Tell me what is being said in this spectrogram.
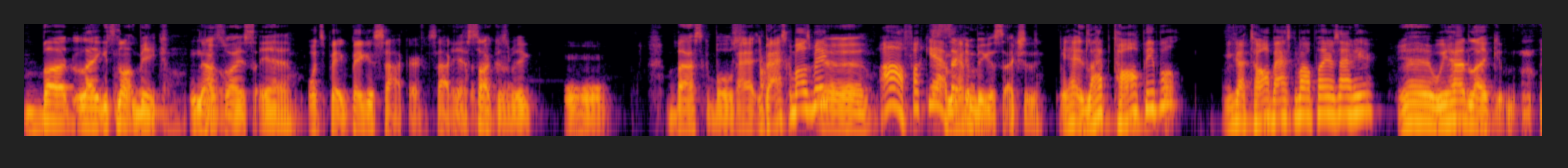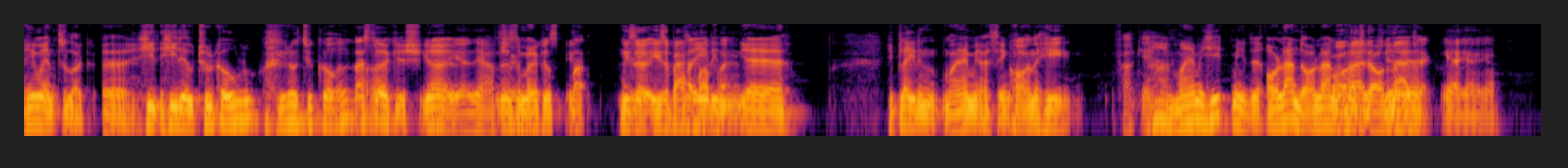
but like it's not big. No. That's why. It's, yeah, What's big? Big is soccer. Soccer. yeah. Soccer's big. Basketball's Ba- basketball's big. yeah, yeah. Ah, fuck yeah, second man. biggest actually. Yeah, lap tall people. You got tall basketball players out here. Yeah, we had like he went to like uh, Hi- Hedo Turkoglu. You know, too cool. That's Turkish, you know. yeah, yeah, yeah, There's sure. Americans. but He's a he's a basketball player. in, yeah. He played in Miami, I think. Oh, in the Heat. Fuck yeah. Ah, Miami Heat me. The Orlando, Orlando, Orlando, the yeah, yeah. Magic. Yeah, yeah, yeah.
